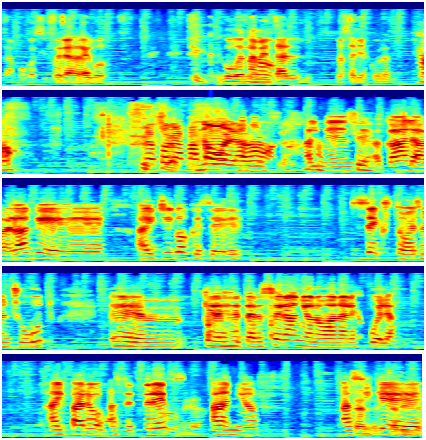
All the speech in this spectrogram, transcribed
tampoco si fueras algo gubernamental no, estarías cobrando. No. No son las más No, no, favorables. totalmente. Sí. Acá la verdad que hay chicos que se sexto es en Chubut, em, que desde tercer año no van a la escuela. Hay paro hace tres Ah, años. Así Claro, que,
